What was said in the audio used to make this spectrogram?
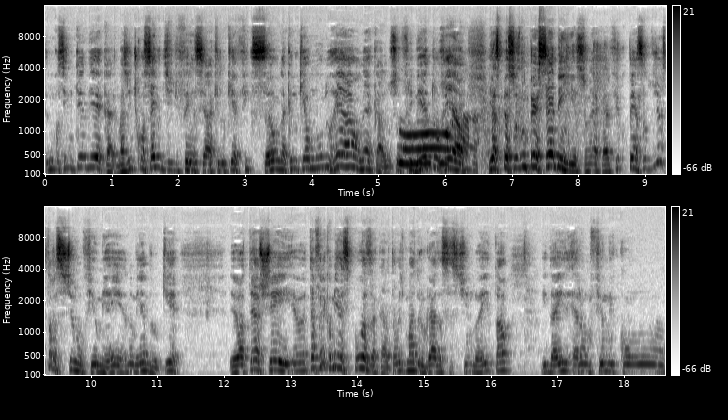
Eu não consigo entender, cara, mas a gente consegue diferenciar aquilo que é ficção daquilo que é o mundo real, né, cara? Do sofrimento oh! real. E as pessoas não percebem isso, né, cara? Eu fico pensando, já estava assistindo um filme aí, eu não me lembro o que. Eu até achei. Eu até falei com a minha esposa, cara, eu tava de madrugada assistindo aí e tal. E daí era um filme com.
